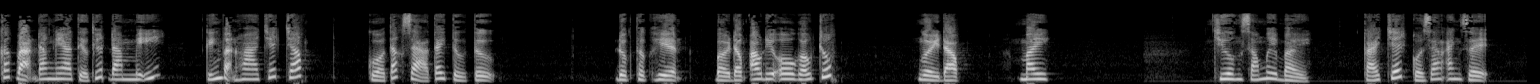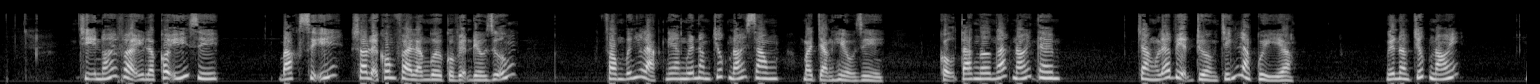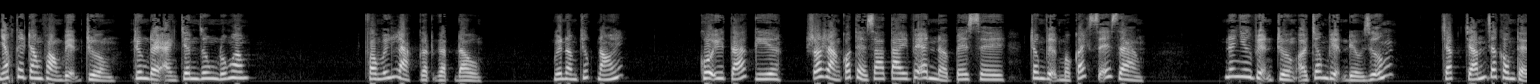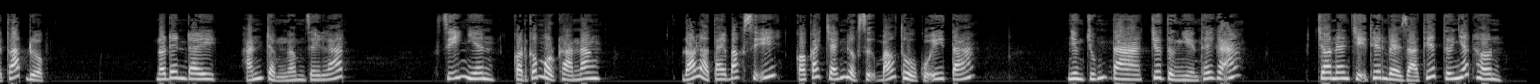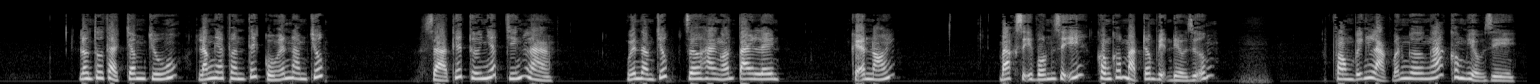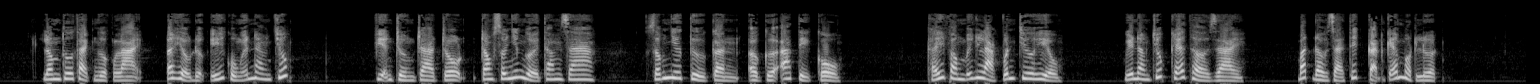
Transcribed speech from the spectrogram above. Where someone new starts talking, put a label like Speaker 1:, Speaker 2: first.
Speaker 1: các bạn đang nghe tiểu thuyết đam mỹ, kính vạn hoa chết chóc, của tác giả tây tử tự. Được thực hiện bởi đọc audio gấu trúc. Người đọc, mây. Chương sáu mươi bảy, cái chết của giang anh dệ. Chị nói vậy là có ý gì? Bác sĩ, sao lại không phải là người của viện điều dưỡng? Phong vĩnh lạc nghe nguyễn nam trúc nói xong mà chẳng hiểu gì. Cậu ta ngơ ngác nói thêm. Chẳng lẽ viện trường chính là quỷ à? Nguyễn nam trúc nói, nhóc thấy trong phòng viện trường trưng đầy ảnh chân dung đúng không? Phong vĩnh lạc gật gật đầu. Nguyễn nam trúc nói, cô y tá kia rõ ràng có thể ra tay với npc trong viện một cách dễ dàng. Nếu như viện trường ở trong viện điều dưỡng, chắc chắn sẽ không thể thoát được. Nói đến đây, hắn trầm ngâm giây lát. Dĩ nhiên, còn có một khả năng. Đó là tay bác sĩ có cách tránh được sự báo thù của y tá. Nhưng chúng ta chưa từng nhìn thấy gã cho nên chị thiên về giả thiết thứ nhất hơn. Lâm thu thạch chăm chú, lắng nghe phân tích của nguyễn nam trúc. Giả thiết thứ nhất chính là, nguyễn nam trúc giơ hai ngón tay lên, khẽ nói, bác sĩ vốn dĩ không có mặt trong viện điều dưỡng. Phong vĩnh lạc vẫn ngơ ngác không hiểu gì. Lâm thu thạch ngược lại, đã hiểu được ý của nguyễn nam trúc. Viện trường trà trộn trong số những người tham gia, giống như tử cần ở cửa a tỷ cổ. Thấy phong vĩnh lạc vẫn chưa hiểu, nguyễn nam trúc khẽ thở dài bắt đầu giải thích cặn kẽ một lượt.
